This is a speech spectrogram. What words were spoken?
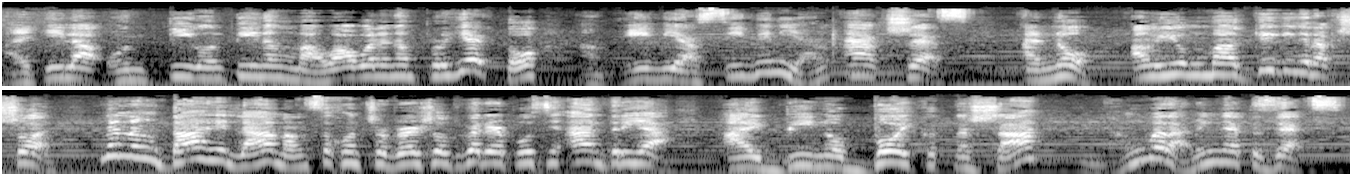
ay tila unti-unti nang mawawala ng proyekto ang ABS-CBN Young Actress. Ano ang iyong magiging reaksyon na nang dahil lamang sa controversial Twitter post ni Andrea ay bino-boycott na siya ng maraming netizens?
